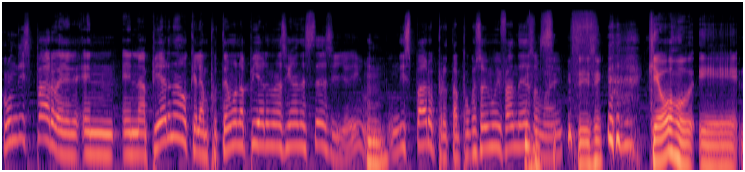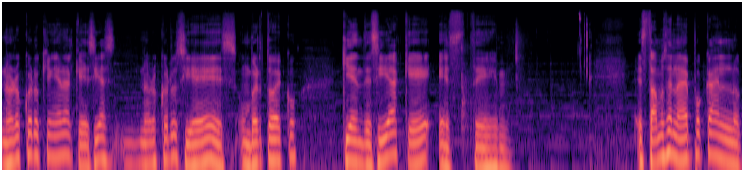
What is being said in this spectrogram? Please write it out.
un disparo en, en- en la pierna o que le amputemos la pierna sin anestesia? Yo digo, Mm. un disparo, pero tampoco soy muy fan de eso, mae. Sí, sí. que ojo, eh, no recuerdo quién era el que decía, no recuerdo si es Humberto Eco, quien decía que este estamos en la época en, lo-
